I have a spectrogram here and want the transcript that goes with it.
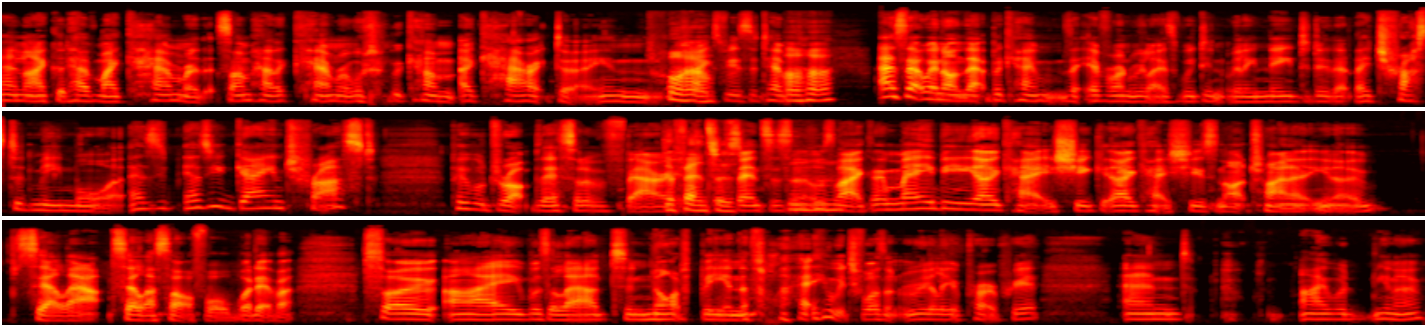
and I could have my camera, that somehow the camera would become a character in Wow. Shakespeare's The Tempest. Uh-huh. As that went on, that became that everyone realised we didn't really need to do that. They trusted me more. As as you gain trust, people drop their sort of barriers, Defenses. defenses, and it was mm-hmm. like oh, maybe okay, she okay, she's not trying to you know sell out, sell us off or whatever. So I was allowed to not be in the play, which wasn't really appropriate, and I would you know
